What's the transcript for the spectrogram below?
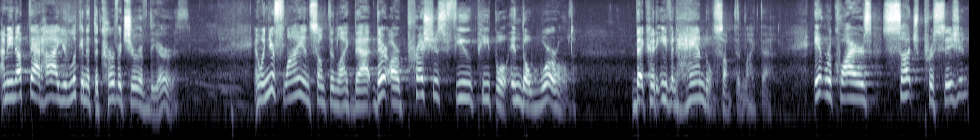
I mean, up that high, you're looking at the curvature of the earth. And when you're flying something like that, there are precious few people in the world that could even handle something like that. It requires such precision,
